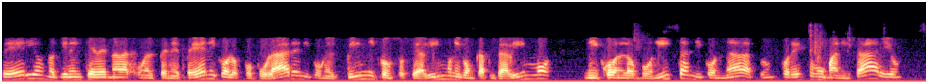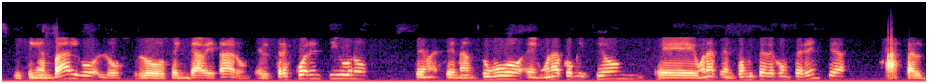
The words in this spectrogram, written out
serios, no tienen que ver nada con el PNP, ni con los populares, ni con el PIN, ni con socialismo, ni con capitalismo, ni con los bonistas, ni con nada, son proyectos humanitarios y sin embargo los, los engavetaron. El 341 se, mantuvo en una comisión, eh, una, en comité de conferencia hasta el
